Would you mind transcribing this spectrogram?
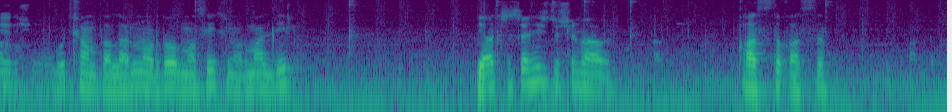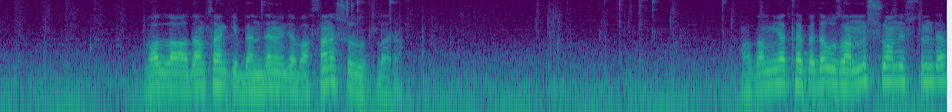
diye düşünüyorum. Bu çantaların orada olması hiç normal değil. Yalçın sen hiç düşünme abi. Kastı kastı. Vallahi adam sanki benden önce baksana şu lootlara. Adam ya tepede uzanmış şu an üstümde.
